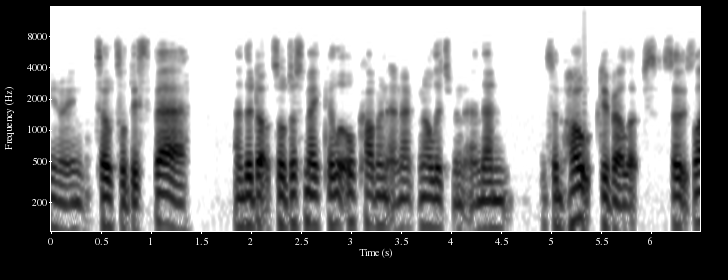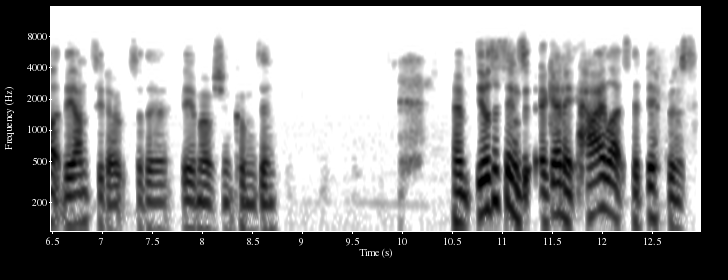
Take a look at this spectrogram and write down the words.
you know, in total despair and the doctor will just make a little comment and acknowledgement and then some hope develops. So it's like the antidote to the, the emotion comes in. Um, the other things, again, it highlights the difference,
